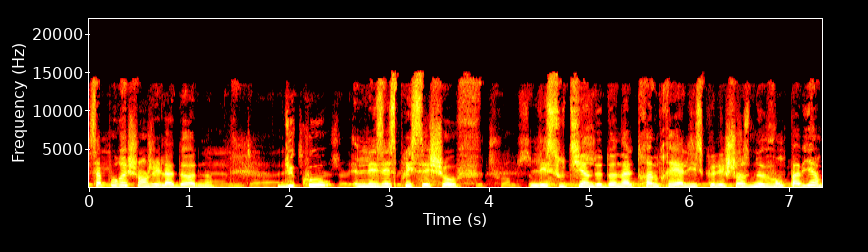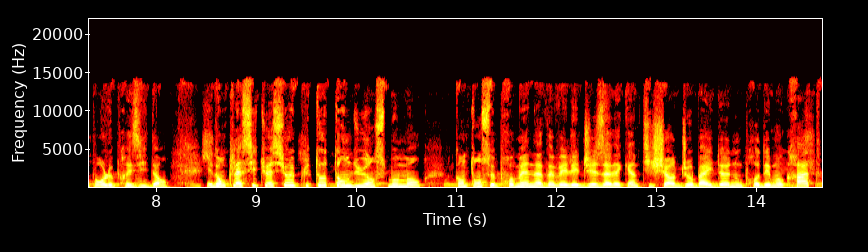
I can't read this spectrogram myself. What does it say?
ça pourrait changer la donne. Du coup, les esprits s'échauffent. Les soutiens de Donald Trump réalisent que les choses ne vont pas bien pour le président. Et donc la situation est plutôt tendue en ce moment. Quand on se promène à The Villages avec un t-shirt Joe Biden ou pro-démocrate,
